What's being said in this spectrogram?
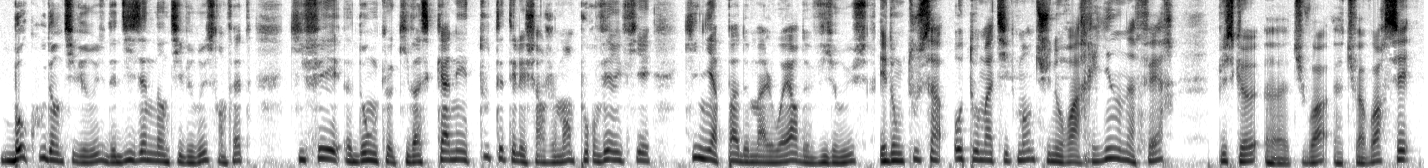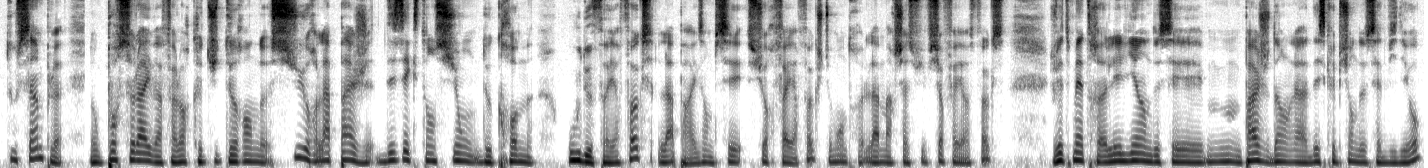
beaucoup d'antivirus, des dizaines d'antivirus en fait, qui fait euh, donc qui va scanner tous tes téléchargements pour vérifier qu'il n'y a pas de malware, de virus, et donc tout ça automatiquement, tu n'auras rien à faire puisque euh, tu vois, euh, tu vas voir, c'est tout simple. Donc pour cela, il va falloir que tu te rendes sur la page des extensions de Chrome ou de Firefox. Là, par exemple, c'est sur Firefox. Je te montre la marche à suivre sur Firefox. Je vais te mettre les liens de ces mm, pages dans la description de cette vidéo.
